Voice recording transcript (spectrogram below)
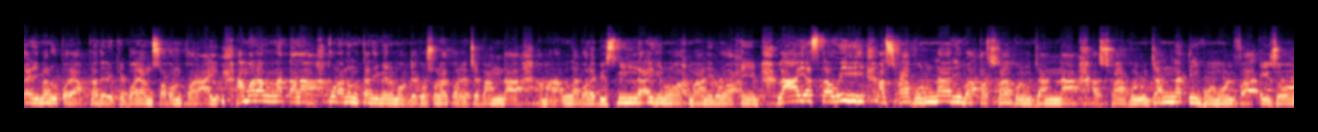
কারিমার উপরে আপনাদেরকে বয়ান শ্রবণ করাই। আমার আল্লাহ তালা কোরআনুল কারিমের মধ্যে ঘোষণা করেছে, বান্দা, আমার আল্লাহ বলে, বিসমিল্লাহির রহমানির রহিম। লা ইয়াস্তাউই আসহাবুন নারি ফাইজুন।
